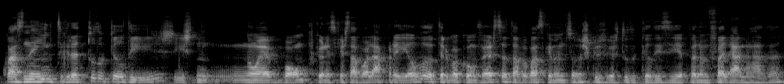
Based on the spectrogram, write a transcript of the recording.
quase na íntegra tudo o que ele diz. Isto não é bom porque eu nem sequer estava a olhar para ele, a ter uma conversa, estava basicamente só a escrever tudo o que ele dizia para não me falhar nada,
